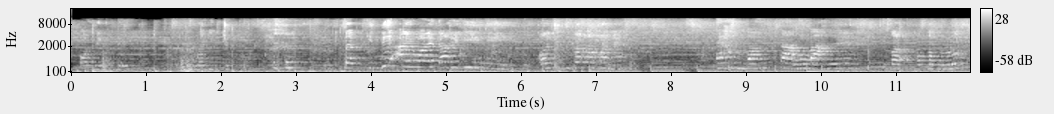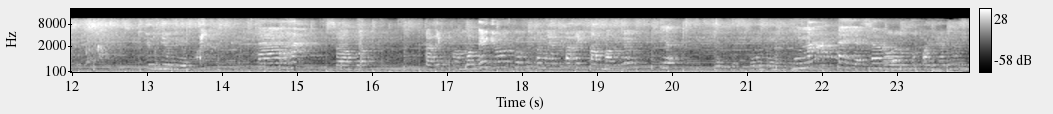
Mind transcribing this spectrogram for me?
konektif rumah cukup. Kita DIY dari ini. Oh, Ojek juga aman ya? Eh, tambang, oh, tambang. kita potong dulu. Diam diam diam. Kita buat tarik tambang. Eh gimana kalau kita main tarik tambang yuk iya. Gimana apa ya seru kepanjangan.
